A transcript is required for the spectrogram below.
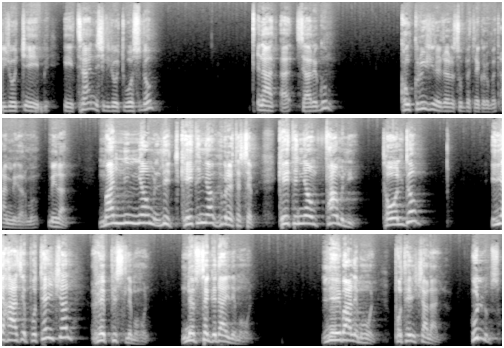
ልጆች ትናንሽ ልጆች ወስደው ጥናት ሲያደርጉ ኮንክሉዥን የደረሱበት ነገር በጣም የሚገርመው ሚላል ማንኛውም ልጅ ከየትኛውም ህብረተሰብ ከየትኛውም family ተወልዶ የያዘ potential rapist ለመሆን ነፍሰ ገዳይ ለመሆን ሌባ ለመሆን potential አለ። ሁሉም ሰው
